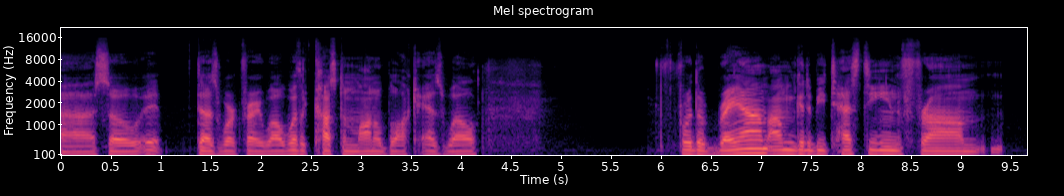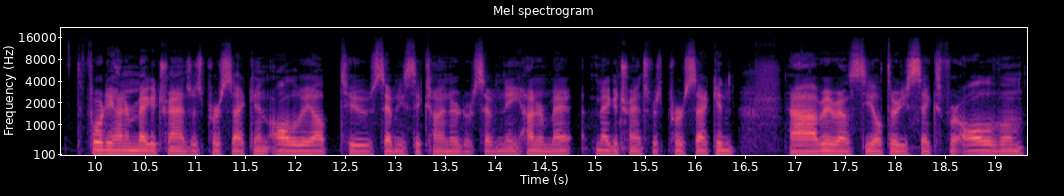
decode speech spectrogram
uh, so it does work very well with a custom monoblock as well for the RAM, I'm going to be testing from 4800 mega transfers per second all the way up to 7600 or 7800 me mega transfers per second. Uh, right around CL36 for all of them.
